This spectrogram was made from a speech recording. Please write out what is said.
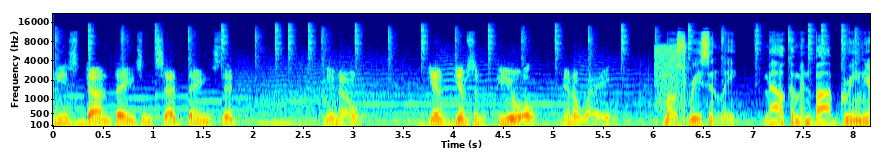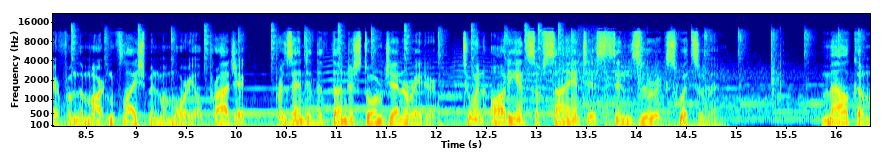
He's done things and said things that, you know, give, gives him fuel in a way. Most recently, Malcolm and Bob Greenyer from the Martin Fleischmann Memorial Project presented the thunderstorm generator to an audience of scientists in Zurich, Switzerland. Malcolm,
